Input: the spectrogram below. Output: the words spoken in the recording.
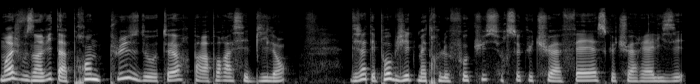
Moi, je vous invite à prendre plus de hauteur par rapport à ces bilans. Déjà, t'es pas obligé de mettre le focus sur ce que tu as fait, ce que tu as réalisé.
